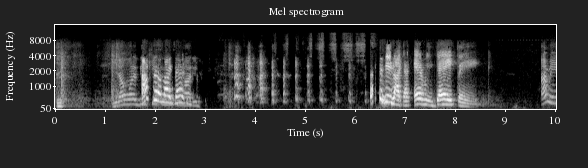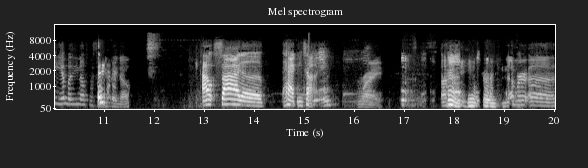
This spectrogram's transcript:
You don't want to be. I feel like that- somebody- That should be like an everyday thing. I mean, yeah, but you know, for some people, though. outside of happy time. Right. Uh, Mm, mm, mm. number uh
